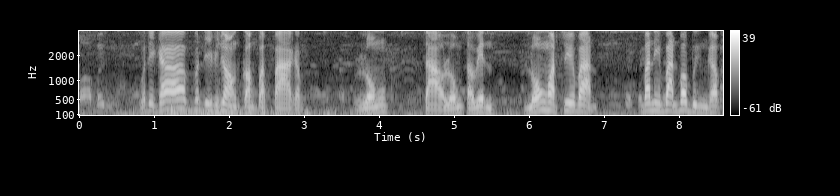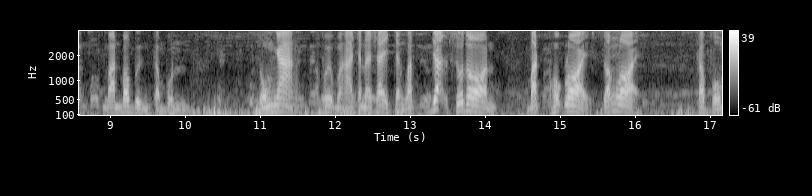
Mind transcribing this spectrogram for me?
บอบึ้งสวัสดีครับสวัสดีพี่น้องกองปลาปลาครับ หลงสาวหลงตะเวนหลงฮอดชื่อบ้าน บ้านนี้บ้านบ่อบึงครับ บ้านบ่อบึงตำบลสงย่างอำเภอมหาชนะชัยจังหวัดยะโสธรบัตรหกร้อยสองร้อยครับผม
